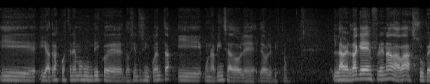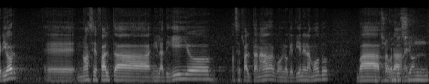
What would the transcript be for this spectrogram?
y, atrás pues tenemos un disco de 250 y una pinza de doble, de doble pistón. La verdad que en frenada va superior, eh, no hace falta ni latiguillo, no hace falta nada, con lo que tiene la moto va ¿Una conducción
